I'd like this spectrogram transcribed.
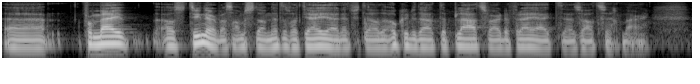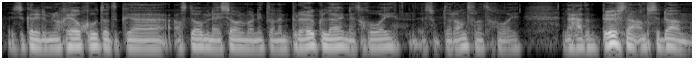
eh, voor mij als tiener was Amsterdam, net als wat jij eh, net vertelde... ook inderdaad de plaats waar de vrijheid zat, zeg maar. Dus ik herinner me nog heel goed dat ik eh, als domineeszoon woon ik dan in Breukelen, in het Gooi. Dus op de rand van het Gooi. En daar gaat een bus naar Amsterdam.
